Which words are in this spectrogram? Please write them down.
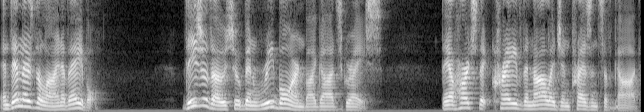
And then there's the line of Abel. These are those who have been reborn by God's grace. They have hearts that crave the knowledge and presence of God.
